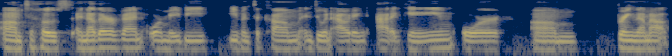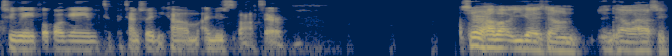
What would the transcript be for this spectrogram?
um, to host another event or maybe even to come and do an outing at a game or, um, bring them out to a football game to potentially become a new sponsor. Sarah, how about you guys down in Tallahassee?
